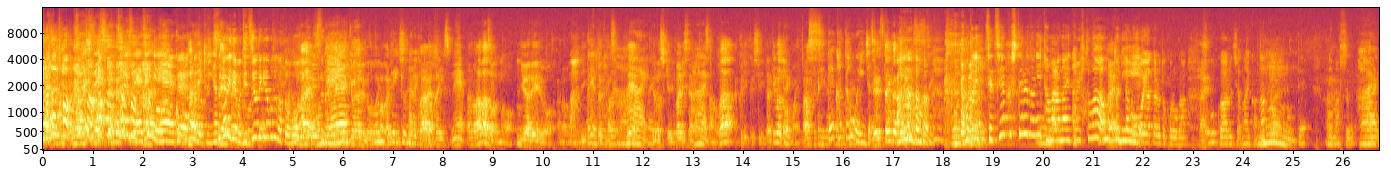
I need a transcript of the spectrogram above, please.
お願いします。そうですね。ぜひね、こはいこまで気になる。すごいでも実用的なことだと思う、本はい。当です本当にねね。勉強になることばかりです本当勉強になることばかりですね。あのアマゾンの URL を、あのあリンク貼っておきますのありがとうござい。ますで、よろしければリスナーの皆さんはクリックしていただければと思います。絶対買った方がいいんじゃないですか。絶対買った方がいい。本当に節約してるのにたまらないという人はうん本当にはい。多分思い当たるところがはい。すごくあるんじゃないかなと思っております。はい。はい。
